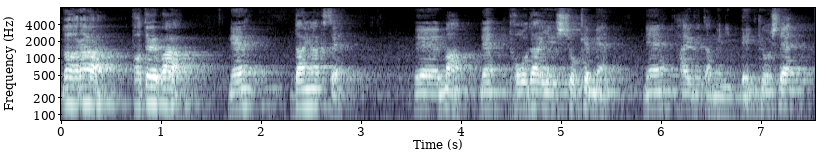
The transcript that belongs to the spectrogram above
だから例えばね大学生、えーまあね東大へ一生懸命ね入るために勉強して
